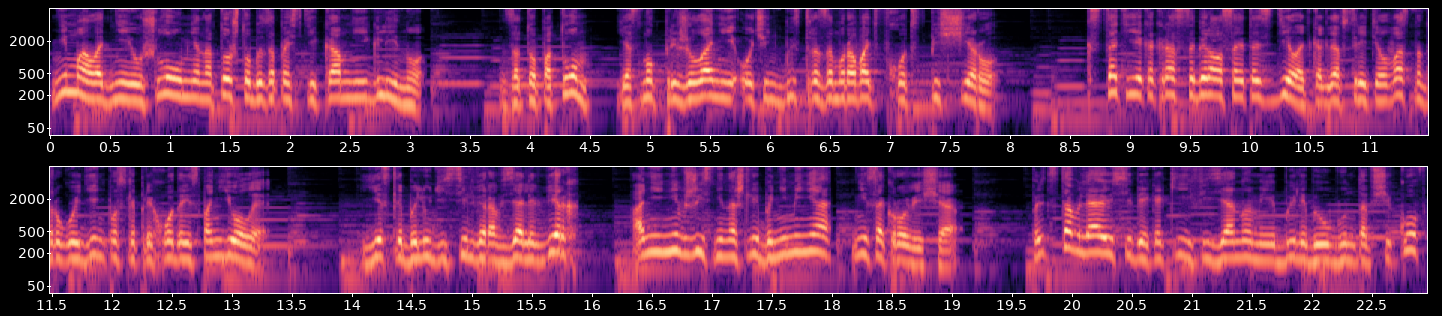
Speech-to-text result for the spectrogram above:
Немало дней ушло у меня на то, чтобы запасти камни и глину. Зато потом я смог при желании очень быстро замуровать вход в пещеру. Кстати, я как раз собирался это сделать, когда встретил вас на другой день после прихода из Паньолы. Если бы люди Сильвера взяли вверх, они ни в жизнь не нашли бы ни меня, ни сокровища. Представляю себе, какие физиономии были бы у бунтовщиков,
